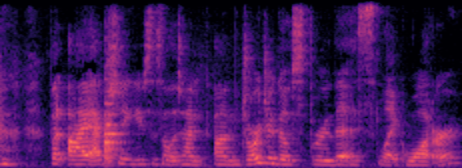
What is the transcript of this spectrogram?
but I actually use this all the time. Um, Georgia goes through this like water.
